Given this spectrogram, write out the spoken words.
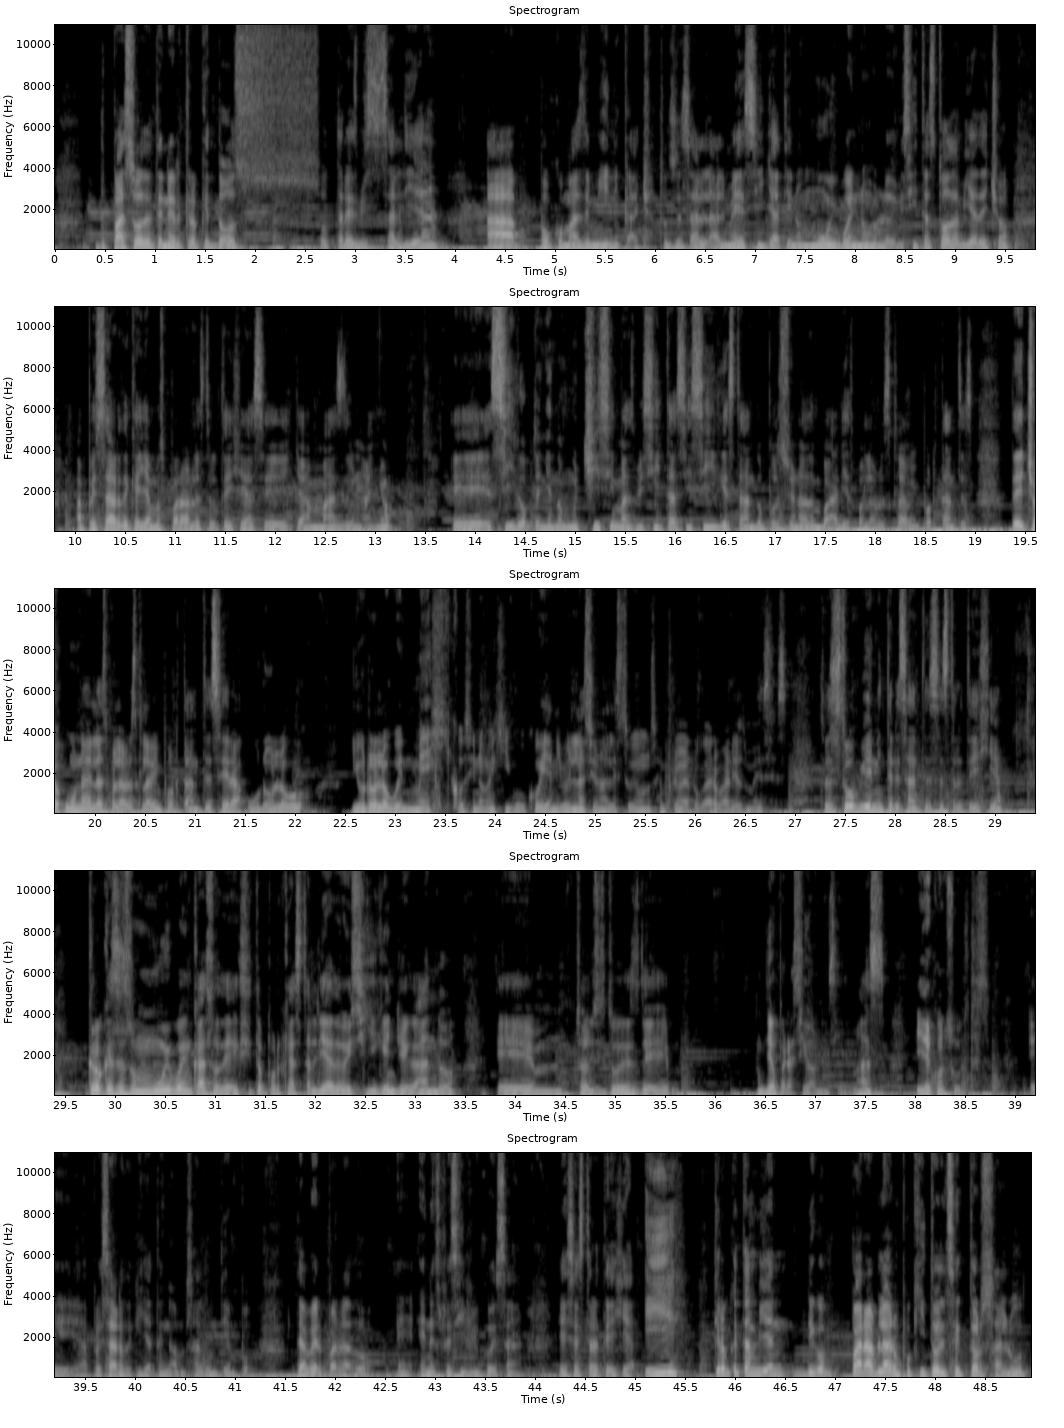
pasó de tener creo que dos dos o tres visitas al día a poco más de mil y cacho. Entonces al, al mes sí ya tiene un muy buen número de visitas. Todavía, de hecho, a pesar de que hayamos parado la estrategia hace ya más de un año, eh, sigue obteniendo muchísimas visitas y sigue estando posicionado en varias palabras clave importantes. De hecho, una de las palabras clave importantes era urólogo y urólogo en México, si no me equivoco, y a nivel nacional estuvimos en primer lugar varios meses. Entonces estuvo bien interesante esa estrategia. Creo que ese es un muy buen caso de éxito porque hasta el día de hoy siguen llegando em, solicitudes de, de operaciones y demás, y de consultas. Eh, a pesar de que ya tengamos algún tiempo de haber parado eh, en específico esa, esa estrategia. Y creo que también, digo, para hablar un poquito del sector salud,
